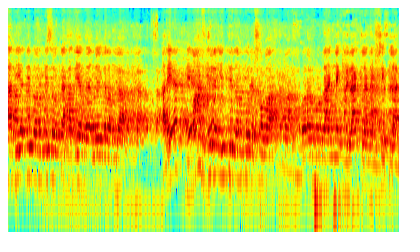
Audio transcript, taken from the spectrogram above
হাদিয়া দিল, আমি কিছু একটা হাদিয়া মেরে লয়ে গেলাম গা। আর এক মাস ধরে ইন্তজাম করে সভা করার পর আইন নাকি রাখলেন আর শিখলেন।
